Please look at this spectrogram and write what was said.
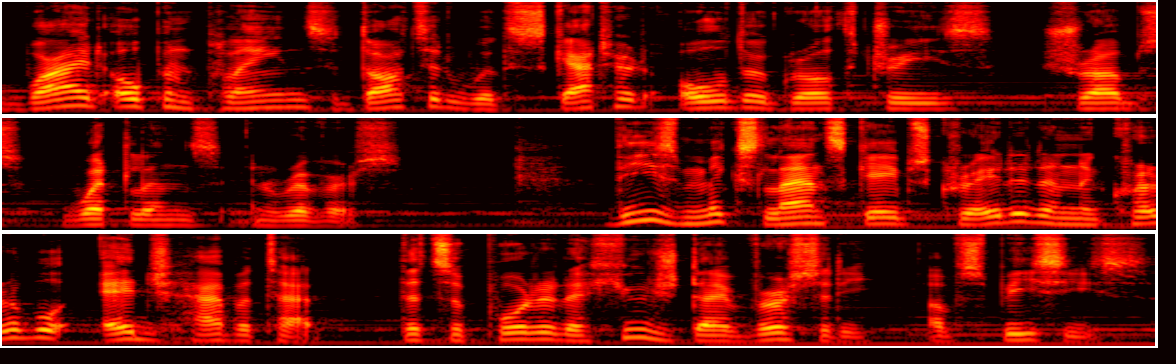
wide open plains dotted with scattered older growth trees, shrubs, wetlands, and rivers. These mixed landscapes created an incredible edge habitat that supported a huge diversity of species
